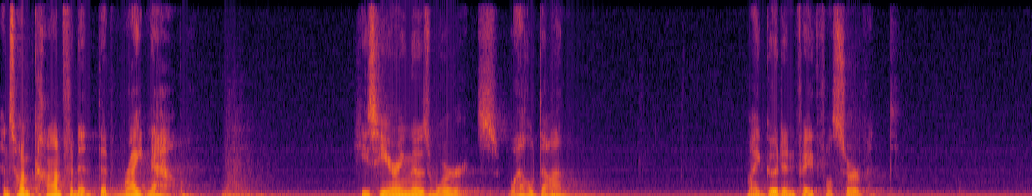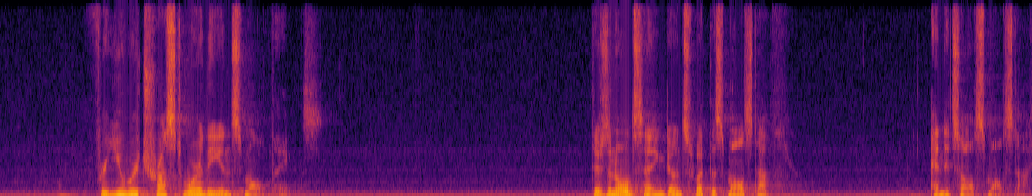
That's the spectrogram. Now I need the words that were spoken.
And so I'm confident that right now, he's hearing those words Well done, my good and faithful servant. For you were trustworthy in small things. There's an old saying don't sweat the small stuff, and it's all small stuff.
